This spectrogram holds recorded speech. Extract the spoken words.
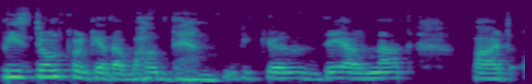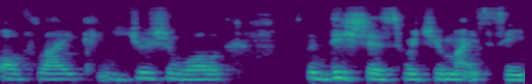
Please don't forget about them because they are not part of like usual dishes which you might see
